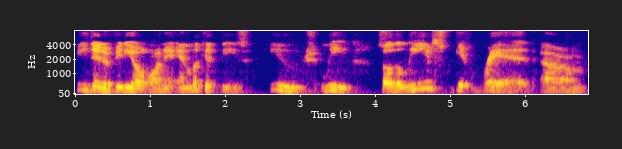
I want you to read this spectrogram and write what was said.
he did a video on it, and look at these huge leaves. So the leaves get red. Um,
